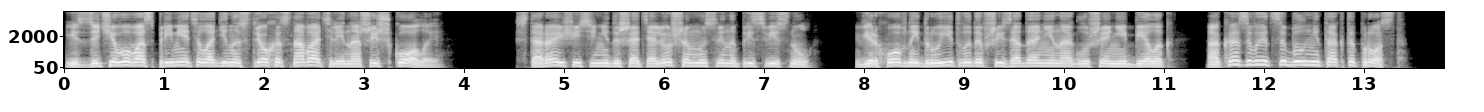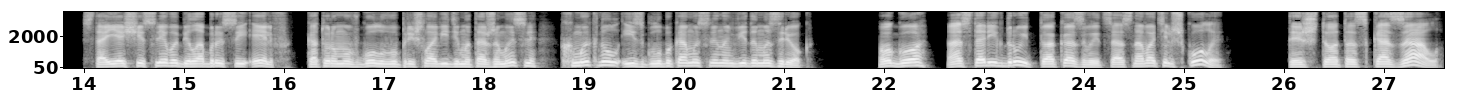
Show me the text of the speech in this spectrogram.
из-за чего вас приметил один из трех основателей нашей школы». Старающийся не дышать Алеша мысленно присвистнул. Верховный друид, выдавший задание на оглушение белок, оказывается, был не так-то прост. Стоящий слева белобрысый эльф, которому в голову пришла, видимо, та же мысль, хмыкнул и с глубокомысленным видом изрек. «Ого, а старик-друид-то, оказывается, основатель школы?» «Ты что-то сказал!»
